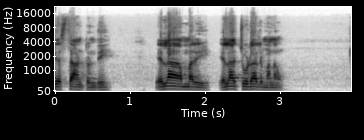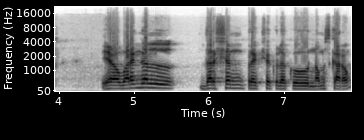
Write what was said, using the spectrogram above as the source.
చేస్తూ ఉంటుంది ఎలా మరి ఎలా చూడాలి మనం? వరంగల్ దర్శన్ ప్రేక్షకులకు నమస్కారం.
